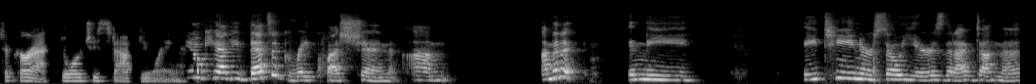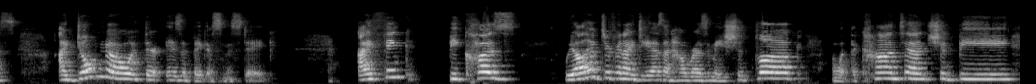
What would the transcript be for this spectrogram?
to correct or to stop doing? You know, Cathy, that's a great question. Um, I'm going to, in the 18 or so years that I've done this, I don't know if there is a biggest mistake. I think because we all have different ideas on how resumes should look and what the content should be,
